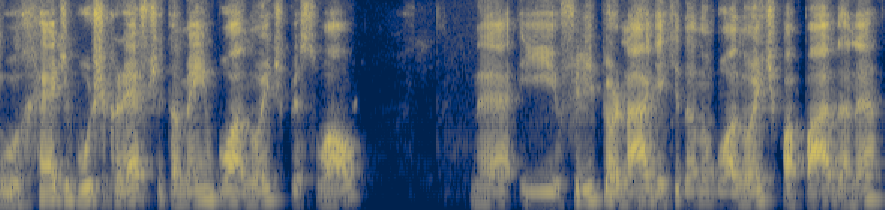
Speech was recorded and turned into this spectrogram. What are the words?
O Red Bushcraft também, boa noite, pessoal. Né? E o Felipe Ornag aqui dando um boa noite, papada, né?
